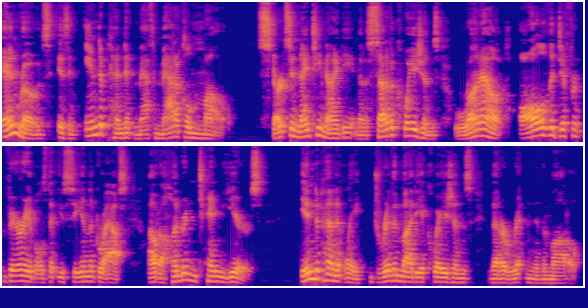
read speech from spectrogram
En-ROADS is an independent mathematical model. Starts in 1990 and then a set of equations run out all the different variables that you see in the graphs out 110 years, independently driven by the equations that are written in the model.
